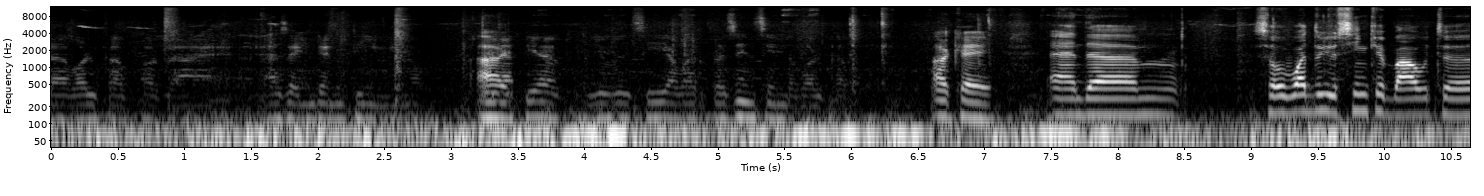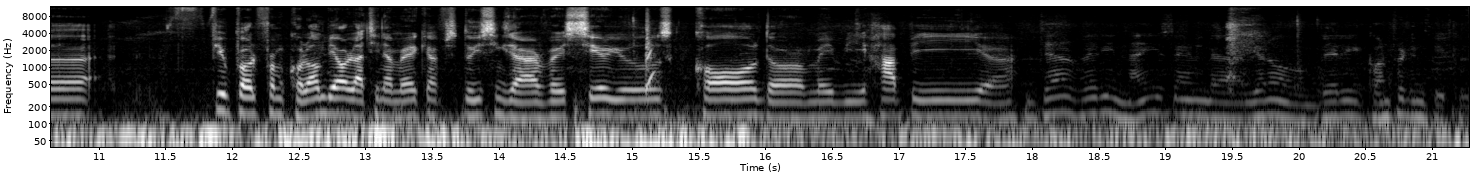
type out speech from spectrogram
the World Cup for uh, as an Indian team. You know, so that year you will see our presence in the World Cup. Okay. And um, so, what do you think about uh, people from Colombia or Latin America? Do you think they are very serious, cold, or maybe happy? Uh, They are very nice and uh, you know very confident people,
